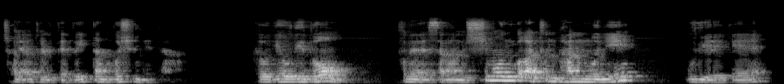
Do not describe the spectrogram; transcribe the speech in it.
져야 될 때도 있다는 것입니다. 그러기에 우리도 구레네 사람 시몬과 같은 반문이 우리에게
